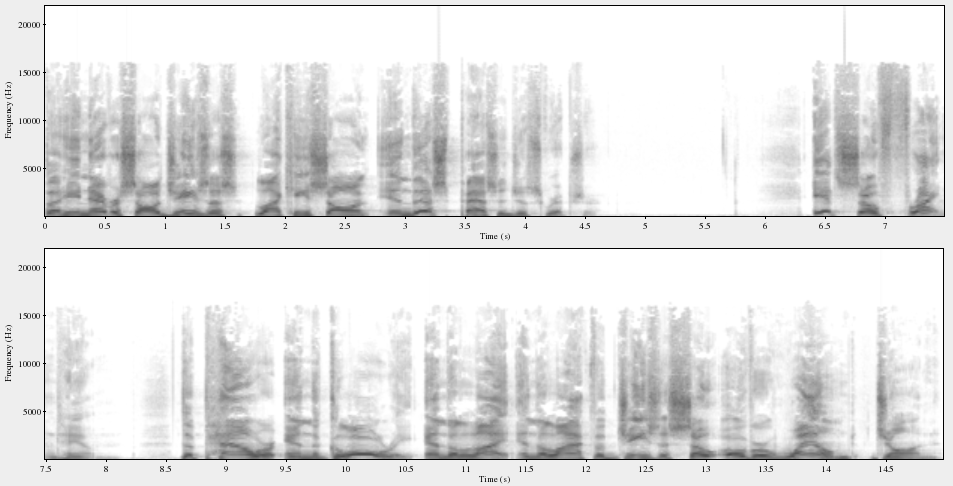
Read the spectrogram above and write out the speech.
But he never saw Jesus like he saw him in this passage of Scripture. It so frightened him. The power and the glory and the light and the life of Jesus so overwhelmed John,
